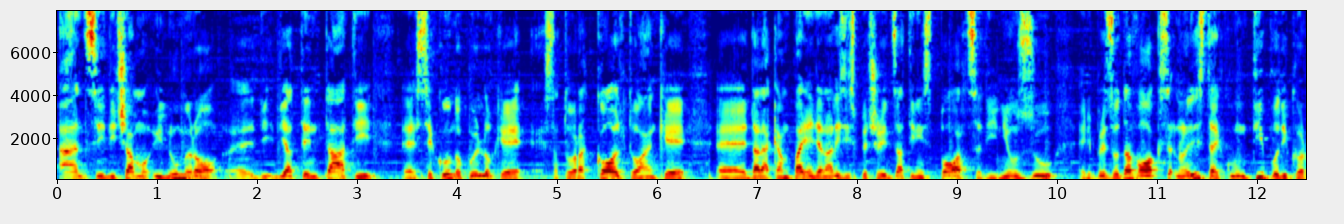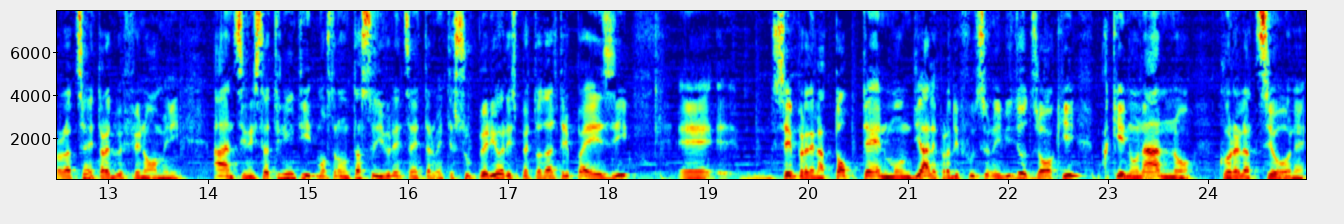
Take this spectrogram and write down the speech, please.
anzi, diciamo il numero eh, di, di, attentati, eh, secondo quello che è stato raccolto anche eh, dalla campagna di analisi specializzati in sports di Newzoo e ripreso da Vox, non esiste alcun tipo di correlazione tra i due fenomeni. Anzi, negli Stati Uniti mostrano un tasso di violenza nettamente superiore rispetto ad altri paesi eh, sempre nella top 10 mondiale per la diffusione di videogiochi, ma che non hanno correlazione.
